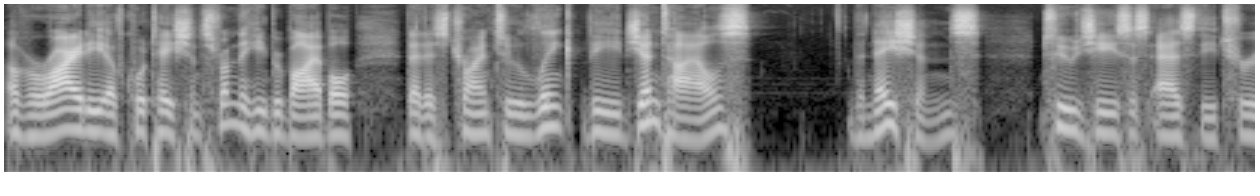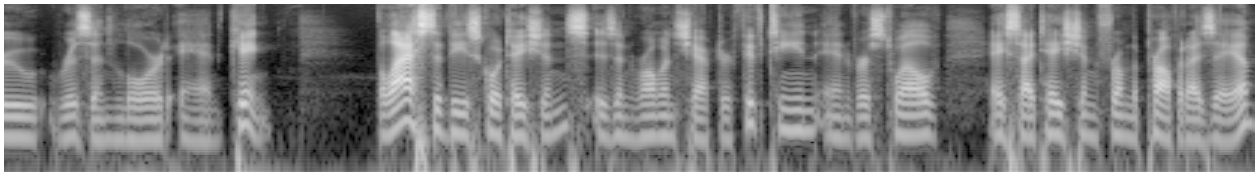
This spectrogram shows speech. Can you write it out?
of a variety of quotations from the Hebrew Bible that is trying to link the Gentiles, the nations, to Jesus as the true risen Lord and King. The last of these quotations is in Romans chapter 15 and verse 12, a citation from the prophet Isaiah.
